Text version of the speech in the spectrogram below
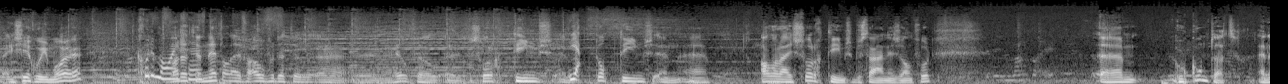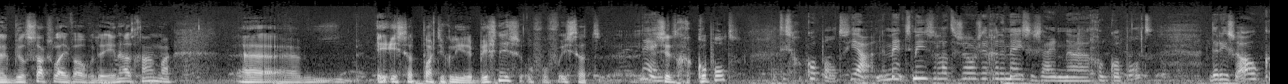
En zeer goedemorgen. We Goedemorgen. hadden het er net al even over dat er eh, eh, heel veel eh, zorgteams en Ja. topteams en allerlei zorgteams bestaan in Zandvoort. Ehm, hoe komt dat? En ik wil straks wel even over de inhoud gaan, maar is dat particuliere business of, of is dat, Nee. zit het gekoppeld? Het is gekoppeld, ja. De tenminste, laten we zo zeggen, de meeste zijn gekoppeld. Er is ook...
